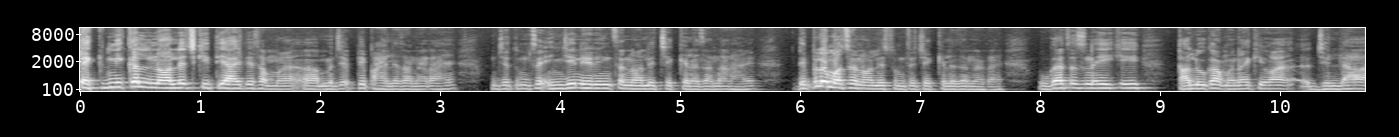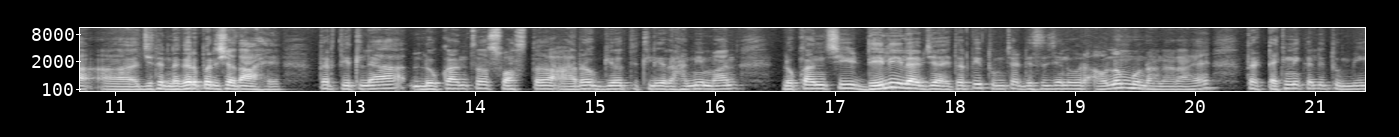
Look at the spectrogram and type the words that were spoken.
टेक्निकल नॉलेज किती आहे ते सम म्हणजे ते पाहिलं जाणार आहे. म्हणजे तुमचं इंजिनिअरिंगचं नॉलेज चेक केलं जाणार आहे. डिप्लोमाचं नॉलेज तुमचं चेक केलं जाणार आहे. उगाचच नाही की तालुका म्हणा किंवा जिल्हा जिथे नगरपरिषदा आहे तर तिथल्या लोकांचं स्वास्थ्य आरोग्य तिथली राहणीमान लोकांची डेली लाईफ जी आहे तर ती तुमच्या डिसिजनवर अवलंबून राहणार आहे. तर टेक्निकली तुम्ही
